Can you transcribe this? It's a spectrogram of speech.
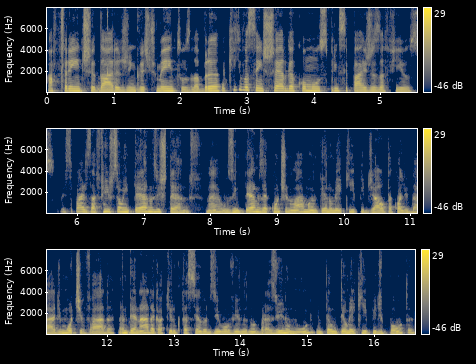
à frente da área de investimentos da Bran, o que, que você enxerga como os principais desafios? Os principais desafios são internos e externos. Né? Os internos é continuar mantendo uma equipe de alta qualidade, motivada, antenada com aquilo que está sendo desenvolvido no Brasil e no mundo. Então, ter uma equipe de ponta,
